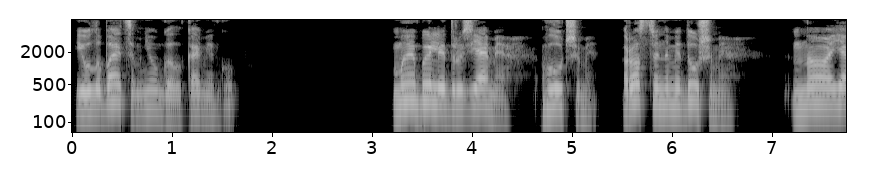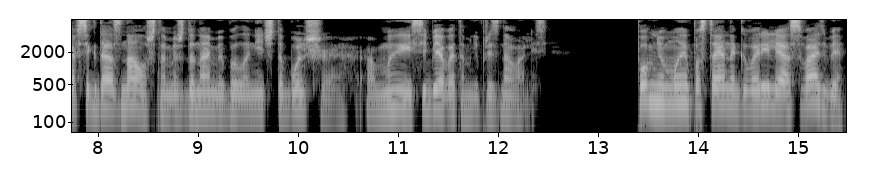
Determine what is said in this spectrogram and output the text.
и улыбается мне уголками губ. Мы были друзьями, лучшими, родственными душами, но я всегда знал, что между нами было нечто большее, а мы себе в этом не признавались. Помню, мы постоянно говорили о свадьбе.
